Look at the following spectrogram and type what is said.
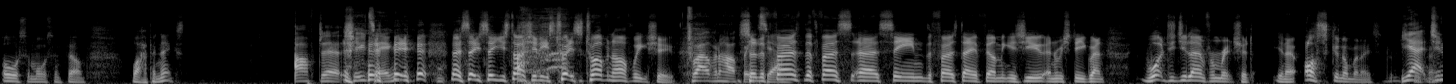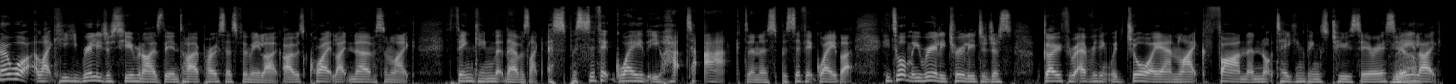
awesome, awesome film. What happened next? After shooting no, so so you start shooting. It's, tw- it's a 12 and a half week shoot. 12 and a half weeks, So the yeah. first the first uh, scene, the first day of filming is you and Richard E. Grant. what did you learn from Richard? You know, Oscar nominated. Yeah, do you know what? Like he really just humanized the entire process for me. Like I was quite like nervous and like thinking that there was like a specific way that you had to act in a specific way, but he taught me really truly to just go through everything with joy and like fun and not taking things too seriously. Yeah. Like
